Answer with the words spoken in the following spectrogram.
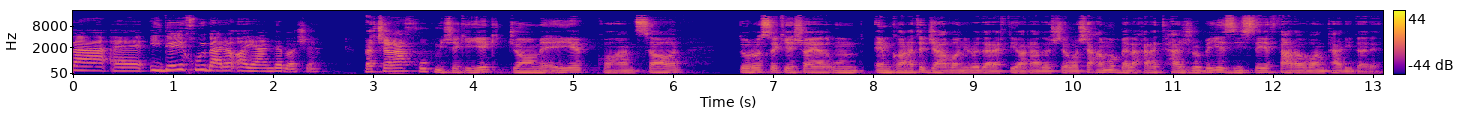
و ایده خوبی برای آینده باشه. و چقدر خوب میشه که یک جامعه کهنسال درسته که شاید اون امکانات جوانی رو در اختیار نداشته باشه اما بالاخره تجربه زیسته فراوانتری داره.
